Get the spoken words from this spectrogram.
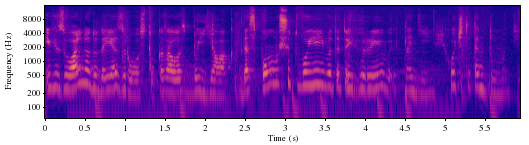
і візуально додає зросту. Казалось би, як? Да з помощью твоєї вот этой гриви. Надіюсь, хочете так думати.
